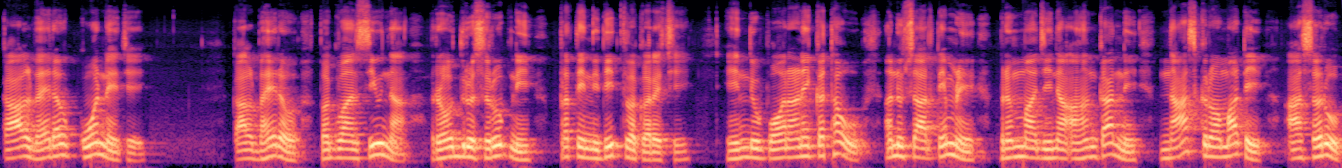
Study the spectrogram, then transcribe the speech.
કાલ ભૈરવ કોને છે? કાલ ભૈરવ ભગવાન શિવના રૌદ્ર સ્વરૂપની પ્રતિનિધિત્વ કરે છે. હિન્દુ પૌરાણિક કથાઓ અનુસાર તેમણે બ્રહ્માજીના અહંકારને નાશ કરવા માટે આ સ્વરૂપ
